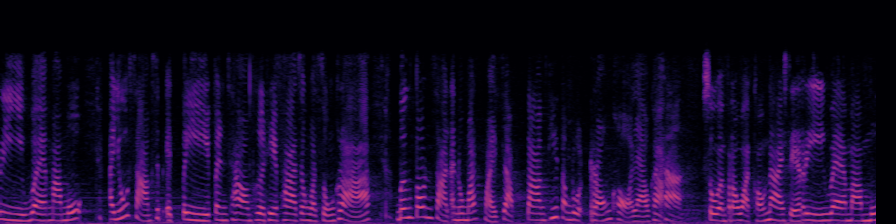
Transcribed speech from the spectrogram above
รีแวมามุ อายุ 31 ปี เป็นชาวอำเภอเทพาจังหวัดสงขลา เบื้องต้นศาลอนุมัติหมายจับตามที่ตำรวจร้องขอแล้วค่ะคะส่วนประวัติของนายเสรีแวร์มามู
